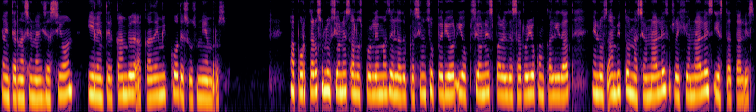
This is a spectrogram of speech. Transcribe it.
la internacionalización y el intercambio académico de sus miembros. Aportar soluciones a los problemas de la educación superior y opciones para el desarrollo con calidad en los ámbitos nacionales, regionales y estatales.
